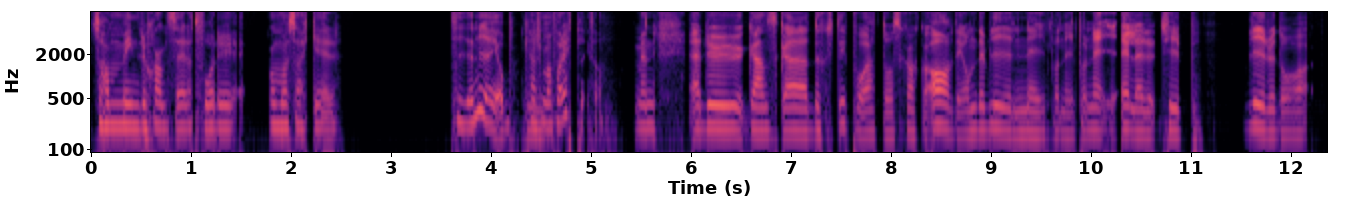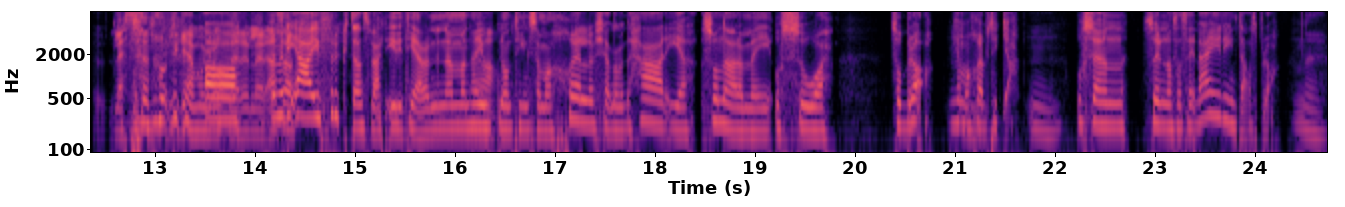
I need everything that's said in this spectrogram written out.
så har man mindre chanser att få det om man söker tio nya jobb. Kanske Mm. man får ett. Liksom. Är du ganska duktig på att då skaka av det om det blir nej på nej på nej? Eller typ blir du då ledsen och ligger hemma och Ja, gråter? Eller? Nej, men Alltså, det är ju fruktansvärt irriterande när man har Ja. gjort någonting som man själv känner att det här är så nära mig och så, så bra kan man Mm. själv tycka. mm, Och sen så är det någon som säger nej det är inte alls bra. nej.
